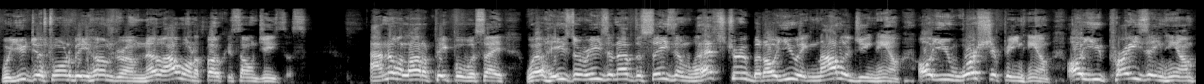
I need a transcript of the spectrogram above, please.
well, you just want to be humdrum. No, I want to focus on Jesus. I know a lot of people will say, well, he's the reason of the season. Well, that's true, but are you acknowledging him? Are you worshiping him? Are you praising him?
